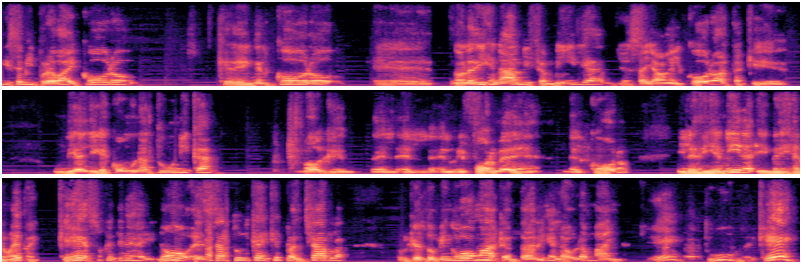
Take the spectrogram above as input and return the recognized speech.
Hice mi prueba de coro, quedé en el coro, eh, no le dije nada a mi familia, yo ensayaba en el coro hasta que un día llegué con una túnica, ¿no? el, el, el, uniforme de, del coro, y les dije, mira, y me dijeron, Epa, ¿qué es eso que tienes ahí? No, esa túnica hay que plancharla, porque el domingo vamos a cantar en el aula magna. ¿Qué? ¿Tú? ¿De qué?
